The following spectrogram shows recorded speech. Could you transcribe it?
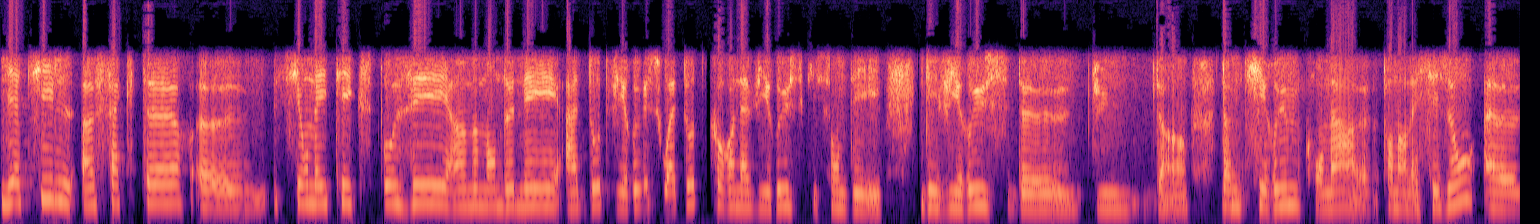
y a-t-il un facteur, euh, si on a été exposé à un moment donné à d'autres virus ou à d'autres coronavirus qui sont des, des virus d'un petit rhume qu'on a euh, pendant la saison, euh,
